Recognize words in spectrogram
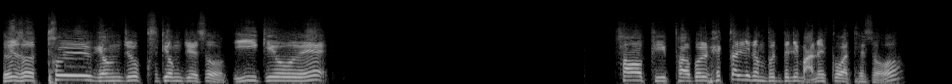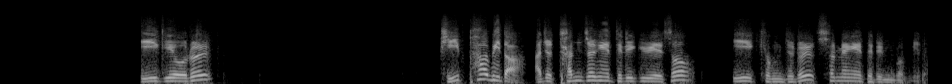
그래서 토요일 경주 구경주에서 이기호의 파워 비팝을 헷갈리는 분들이 많을 것 같아서 이기호를 비팝이다. 아주 단정해 드리기 위해서 이 경주를 설명해 드리는 겁니다.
